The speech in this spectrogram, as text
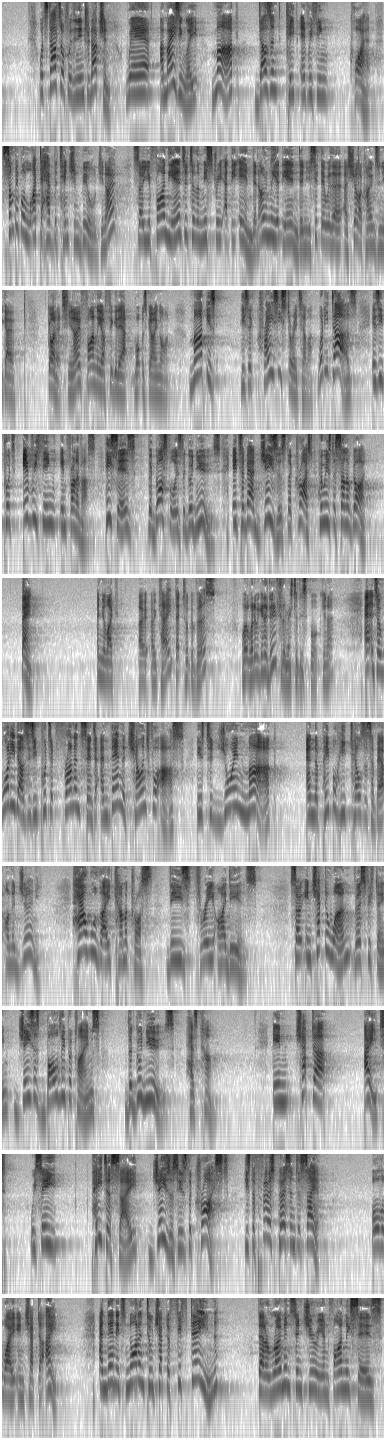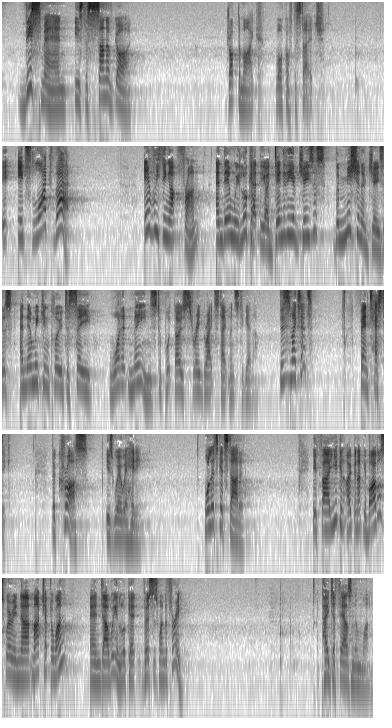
Well, it starts off with an introduction where, amazingly, Mark doesn't keep everything quiet. Some people like to have the tension build, you know? So you find the answer to the mystery at the end, and only at the end, and you sit there with a, a Sherlock Holmes and you go, Got it, you know, finally I figured out what was going on. Mark is He's a crazy storyteller. What he does is he puts everything in front of us. He says, the gospel is the good news. It's about Jesus, the Christ, who is the Son of God. Bang. And you're like, oh, okay, that took a verse. What, what are we going to do for the rest of this book, you know? And so what he does is he puts it front and center. And then the challenge for us is to join Mark and the people he tells us about on a journey. How will they come across these three ideas? So in chapter 1, verse 15, Jesus boldly proclaims, The good news has come. In chapter 8, we see Peter say, Jesus is the Christ. He's the first person to say it, all the way in chapter 8. And then it's not until chapter 15 that a Roman centurion finally says, This man is the Son of God. Drop the mic, walk off the stage. It, it's like that. Everything up front, and then we look at the identity of Jesus, the mission of Jesus, and then we conclude to see what it means to put those three great statements together. Does this make sense? Fantastic. The cross is where we're heading. Well, let's get started. If uh, you can open up your Bibles, we're in uh, Mark chapter 1, and uh, we're going to look at verses 1 to 3. Page 1001.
